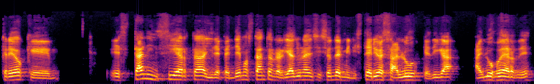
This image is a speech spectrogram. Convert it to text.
creo que es tan incierta y dependemos tanto en realidad de una decisión del Ministerio de Salud que diga hay luz verde,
